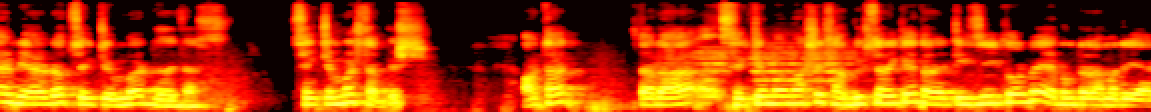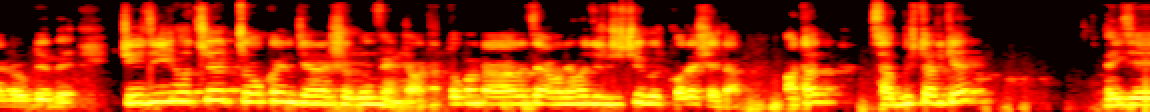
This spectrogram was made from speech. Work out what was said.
and airdrop September দু হাজার সেপ্টেম্বর ছাব্বিশ। অর্থাৎ তারা সেপ্টেম্বর মাসে ছাব্বিশ তারিখে তারা টিজি করবে এবং তারা আমাদের এয়ারড্রপ দেবে। টিজি হচ্ছে টোকেন জেনারেশন ইভেন্ট অর্থাৎ টোকেন তারা যে আমাদের মধ্যে ডিস্ট্রিবিউট করে সেটা। অর্থাৎ ছাব্বিশ তারিখে এই যে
